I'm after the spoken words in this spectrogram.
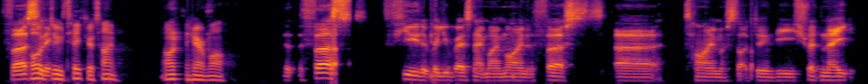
firstly, oh, do take your time. I want to hear them all. The, the first few that really resonate in my mind, the first uh, time I started doing the Shred Eight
